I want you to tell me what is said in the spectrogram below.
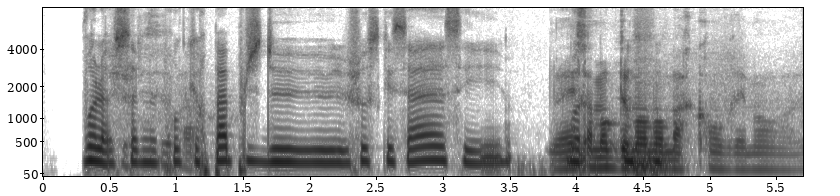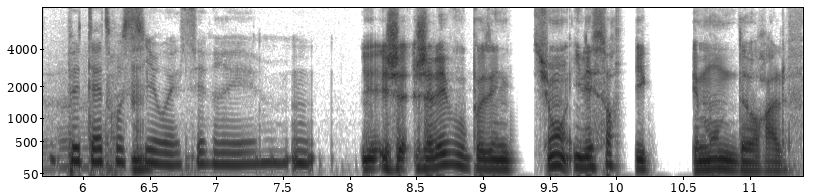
voilà Je ça me procure pas plus de choses que ça c'est Ouais, Voilà. Ça manque de moments marquants, vraiment. euh. peut-être aussi ouais c'est vrai Mm. J'allais vous poser une question. Il est sorti Les Mondes de Ralph?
